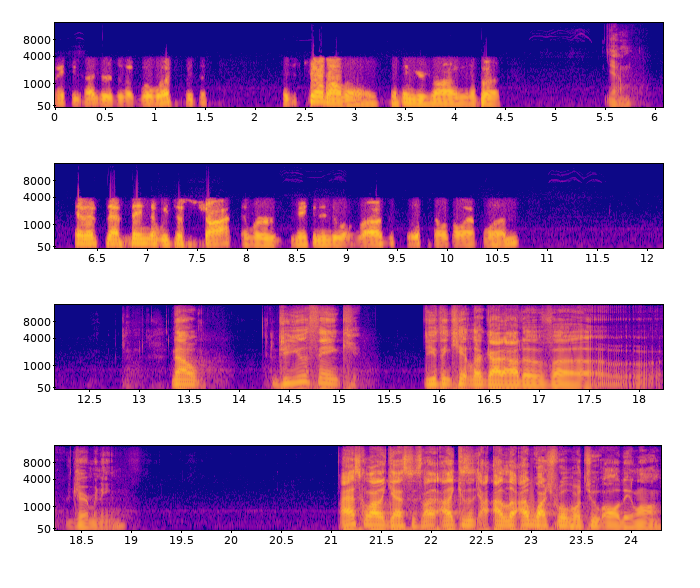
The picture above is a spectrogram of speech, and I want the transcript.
1900s. We're like, well, what? We just we just killed all those. The thing you're drawing in a book. Yeah. And that that thing that we just shot and we're making into a rug. That was the last one. Now, do you think do you think Hitler got out of uh, Germany? I ask a lot of guests I because I, I, I, watch World War II all day long,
